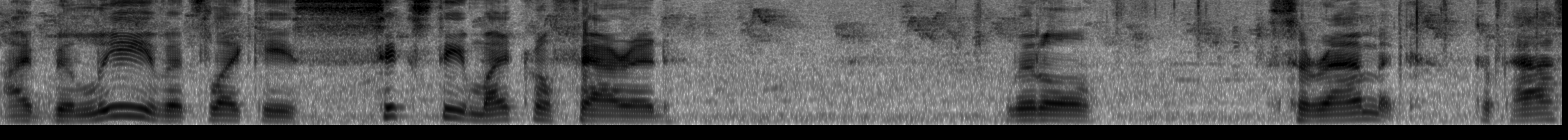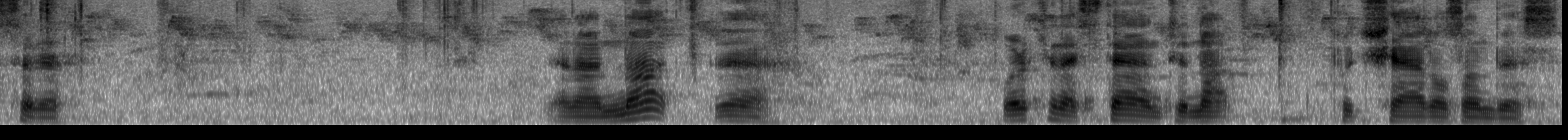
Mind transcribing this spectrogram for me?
I believe it's like a 60 microfarad little ceramic capacitor. And I'm not yeah. Where can I stand to not put shadows on this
